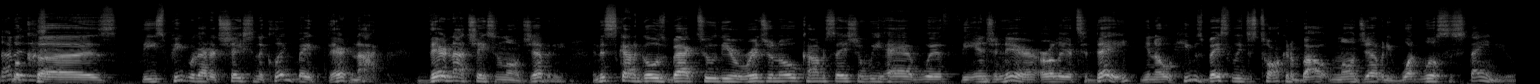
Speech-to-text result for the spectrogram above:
None of these- because these people that are chasing the clickbait, they're not. They're not chasing longevity. And this kind of goes back to the original conversation we had with the engineer earlier today. You know, he was basically just talking about longevity, what will sustain you.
